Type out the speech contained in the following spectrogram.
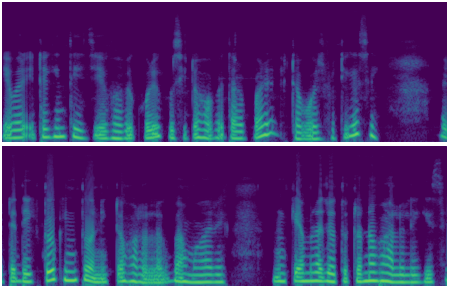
এবার এটা কিন্তু যেভাবে করে কুচিটা হবে, তারপর এটা বসবে, ঠিক আছে? এটা দেখতেও কিন্তু অনেকটা ভালো লাগবে। আমার ক্যামেরা যতটা না ভালো লেগেছে,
